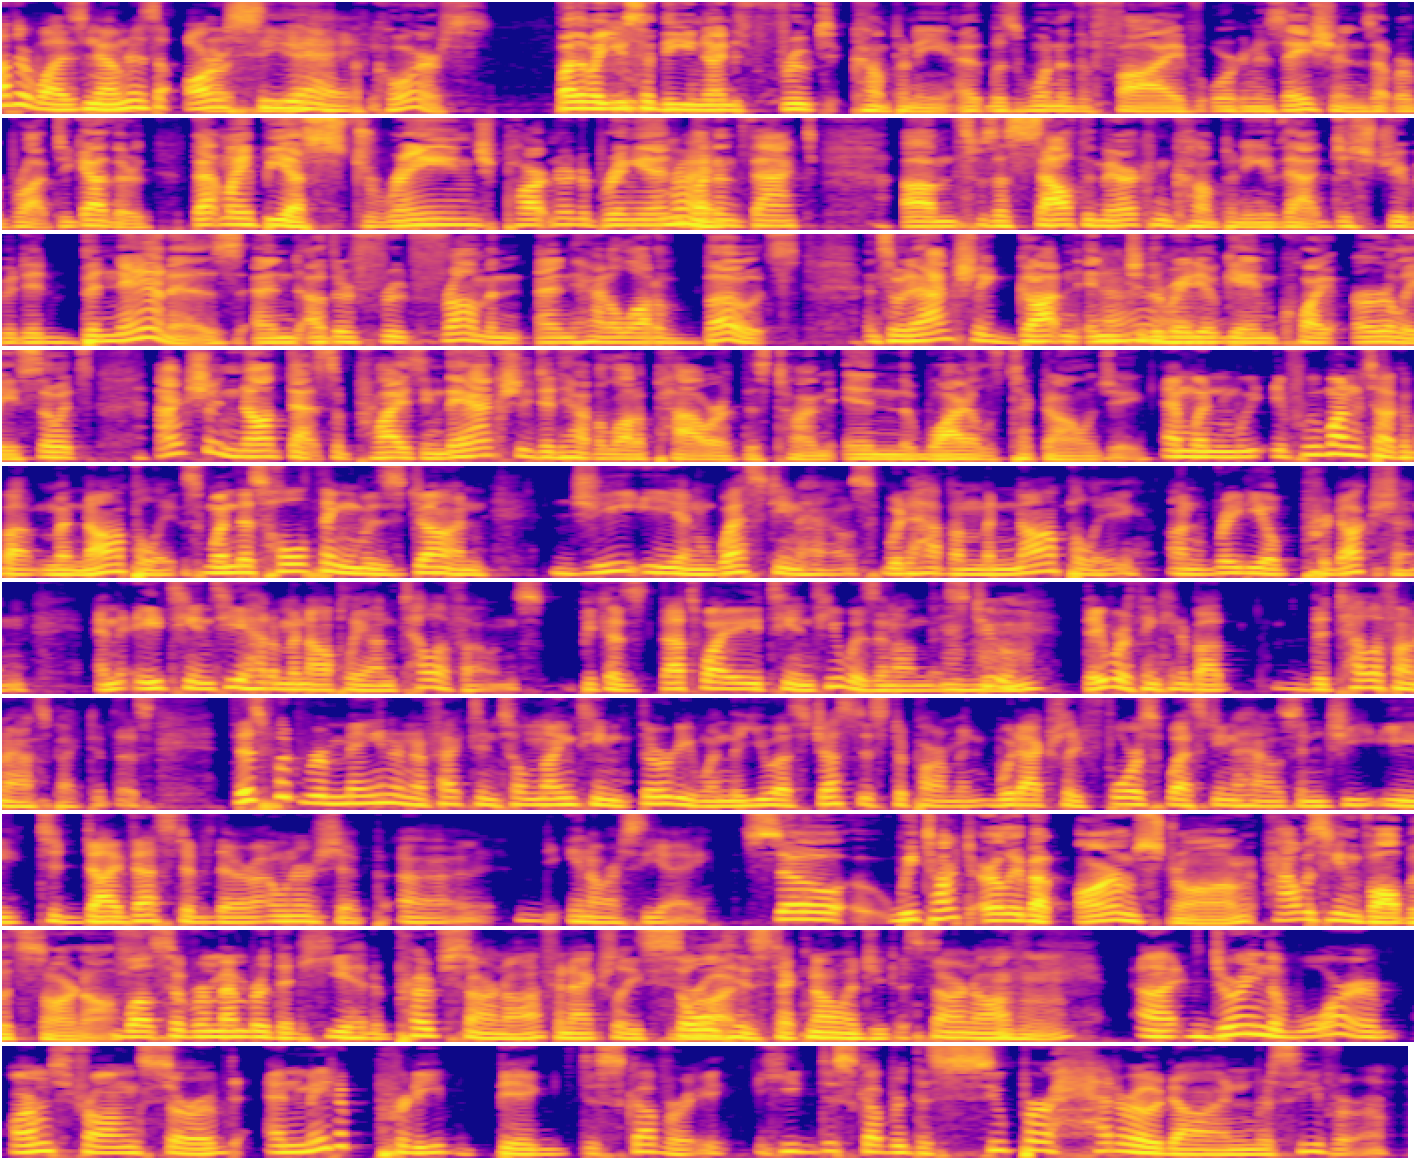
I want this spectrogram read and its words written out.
otherwise known as RCA. Of course. By the way, you said the United Fruit Company uh, was one of the five organizations that were brought together. That might be a strange partner to bring in, Right. but in fact, um, this was a South American company that distributed bananas and other fruit from and, and had a lot of boats. And so it actually gotten into the radio game quite early. So it's actually not that surprising. They actually did have a lot of power at this time in the wireless technology. And when we, if we want to talk about monopolies, when this whole thing was done, GE and Westinghouse would have a monopoly on radio production, and AT and T had a monopoly on telephones because that's why AT and T was in on this too. Mm-hmm. They were thinking about the telephone aspect of this. This would remain in effect until 1930 when the U.S. Justice Department would actually force Westinghouse and GE to divest of their ownership uh, in RCA. So we talked earlier about Armstrong. How was he involved with Sarnoff? Well, so remember that he had approached Sarnoff and actually sold Right. his technology to Sarnoff. Uh, during the war, Armstrong served and made a pretty big discovery. He discovered the super heterodyne receiver.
